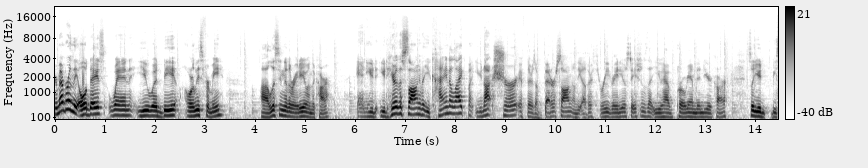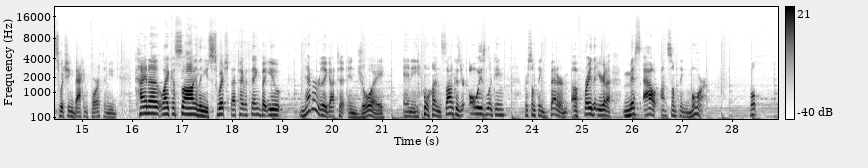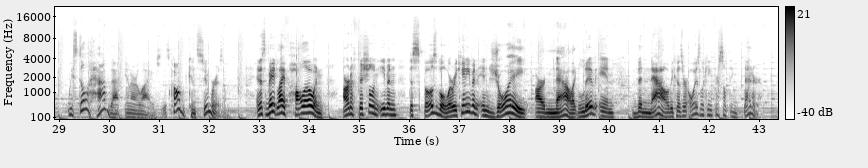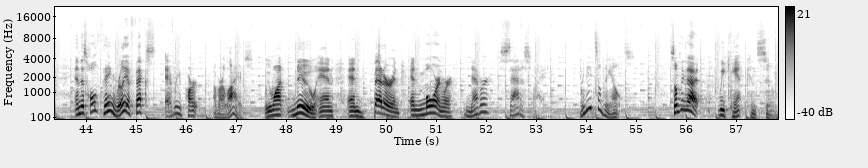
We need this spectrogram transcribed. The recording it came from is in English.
Remember in the old days when you would be, or at least for me, uh, listening to the radio in the car, and you'd, you'd hear the song that you kind of like, but you're not sure if there's a better song on the other three radio stations that you have programmed into your car. So you'd be switching back and forth, and you'd kind of like a song, and then you switch that type of thing, but you never really got to enjoy any one song because you're always looking for something better, afraid that you're gonna miss out on something more. Well, we still have that in our lives. It's called consumerism. And it's made life hollow and artificial and even disposable, where we can't even enjoy our now, like live in the now, because we're always looking for something better. And this whole thing really affects every part of our lives. We want new and and better and, and more, and we're never satisfied. We need something else. Something that we can't consume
